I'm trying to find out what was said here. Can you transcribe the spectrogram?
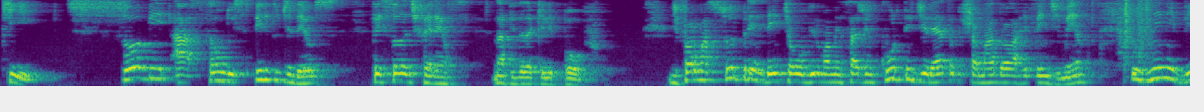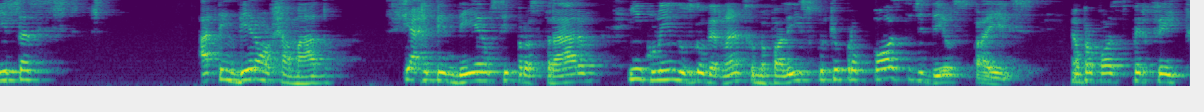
que, sob a ação do Espírito de Deus, fez toda a diferença na vida daquele povo de forma surpreendente ao ouvir uma mensagem curta e direta do chamado ao arrependimento, os ninivitas atenderam ao chamado, se arrependeram, se prostraram, incluindo os governantes, como eu falei isso, porque o propósito de Deus para eles é um propósito perfeito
